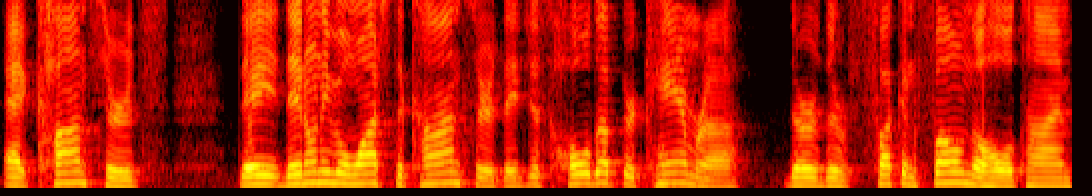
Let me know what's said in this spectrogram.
at concerts they they don't even watch the concert. They just hold up their camera, their their fucking phone the whole time,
